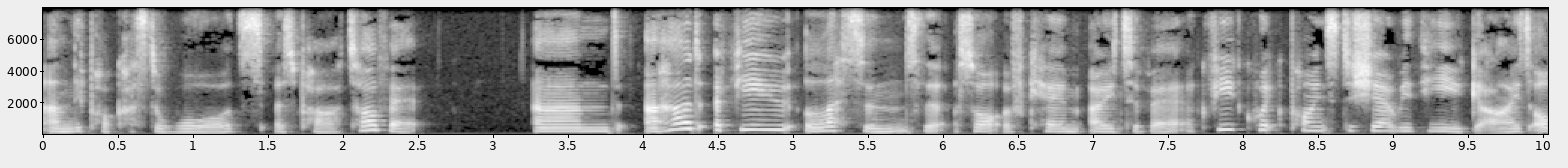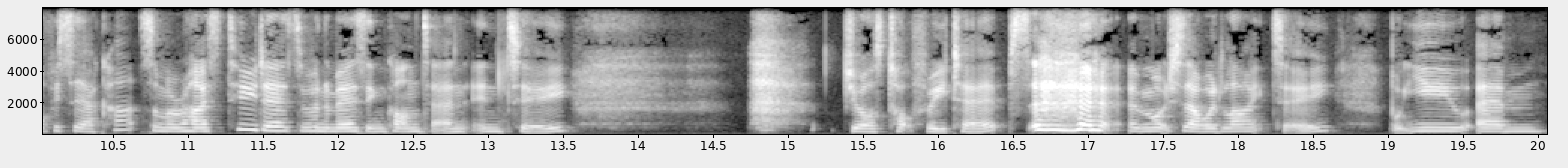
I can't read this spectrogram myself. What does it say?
and the podcast awards as part of it. And I had a few lessons that sort of came out of it, a few quick points to share with you guys. Obviously, I can't summarize two days of an amazing content into Jo's top three tips as much as I would like to. But you, um,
